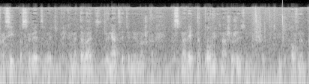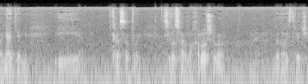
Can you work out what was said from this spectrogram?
просить, посоветовать, порекомендовать, заняться этим немножко, посмотреть, наполнить нашу жизнь вот этими духовными понятиями и красотой. Всего самого хорошего. До новой встречи.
